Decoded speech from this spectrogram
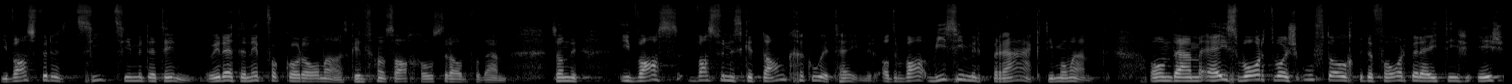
In was für einer Zeit sind wir denn drin? Wir reden nicht von Corona, es gibt noch Sachen außerhalb von dem, sondern in was, was für ein Gedankengut haben wir? Oder wie sind wir geprägt im Moment? Und ähm, ein Wort, das auftaucht bei der Vorbereitung, ist,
